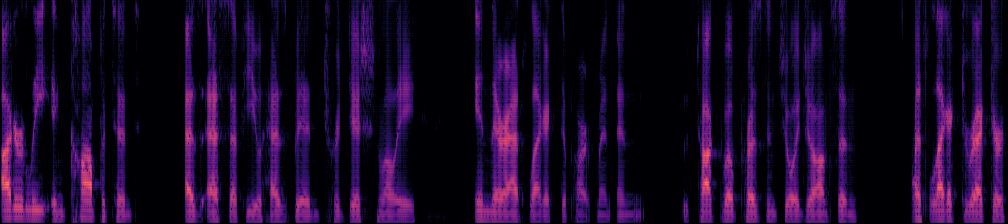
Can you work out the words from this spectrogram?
utterly incompetent as SFU has been traditionally in their athletic department and we've talked about President Joy Johnson athletic director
